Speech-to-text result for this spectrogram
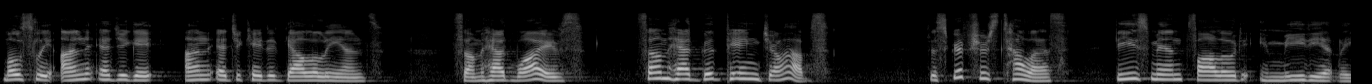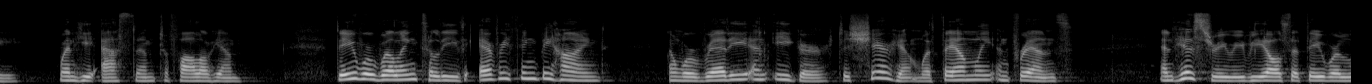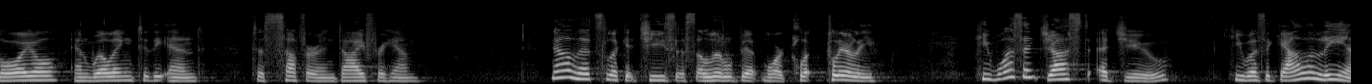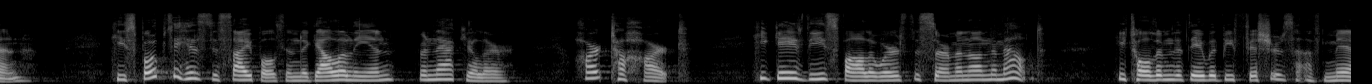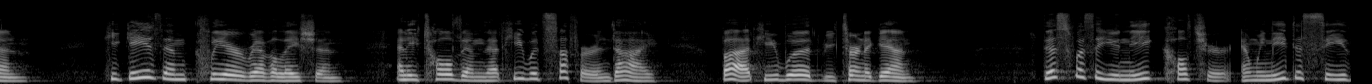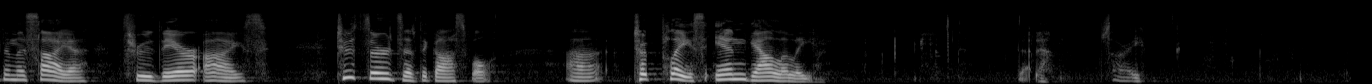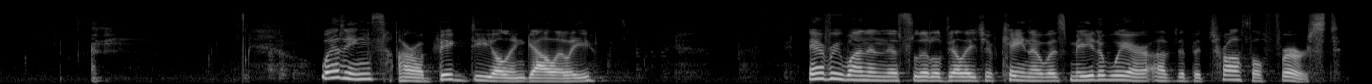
mostly uneducated, uneducated Galileans. Some had wives, some had good paying jobs. The scriptures tell us these men followed immediately when he asked them to follow him. They were willing to leave everything behind and were ready and eager to share him with family and friends. And history reveals that they were loyal and willing to the end to suffer and die for him. Now let's look at Jesus a little bit more cl- clearly. He wasn't just a Jew, he was a Galilean. He spoke to his disciples in the Galilean vernacular, heart to heart. He gave these followers the Sermon on the Mount. He told them that they would be fishers of men. He gave them clear revelation, and he told them that he would suffer and die, but he would return again. This was a unique culture, and we need to see the Messiah through their eyes. Two thirds of the gospel uh, took place in Galilee. Sorry. Weddings are a big deal in Galilee. Everyone in this little village of Cana was made aware of the betrothal first.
